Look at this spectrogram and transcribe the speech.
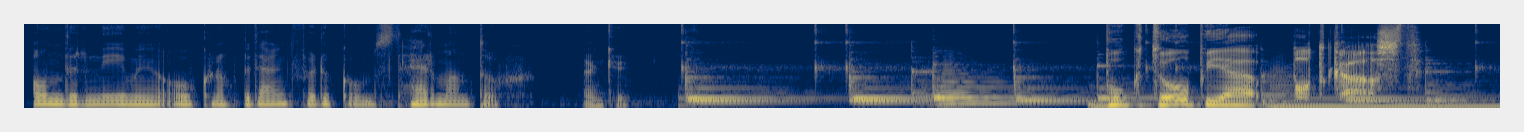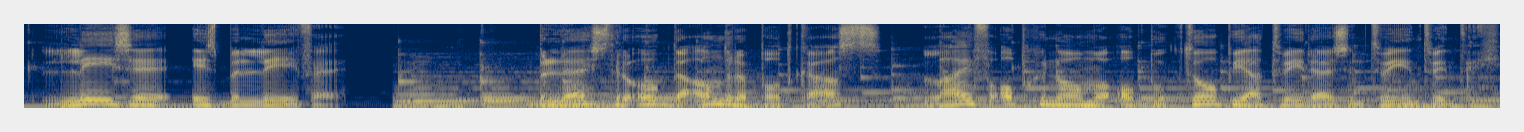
ondernemingen ook nog. Bedankt voor de komst. Herman toch. Dank u. Boektopia podcast. Lezen is beleven. Beluister ook de andere podcasts live opgenomen op Boektopia 2022.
